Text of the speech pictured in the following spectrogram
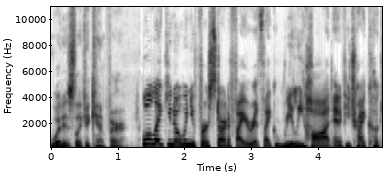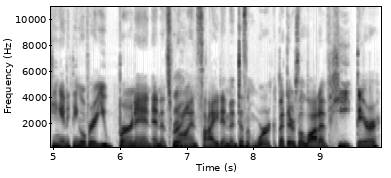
what is like a campfire? Well, like, you know, when you first start a fire, it's like really hot. And if you try cooking anything over it, you burn it and it's raw inside and it doesn't work, but there's a lot of heat there.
